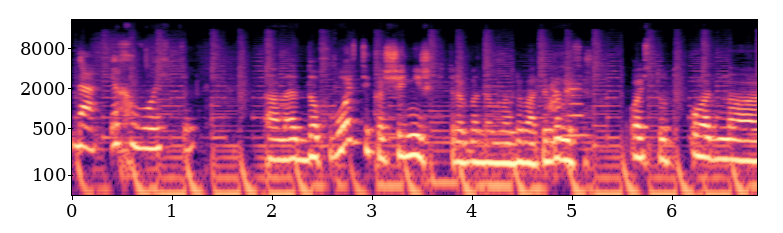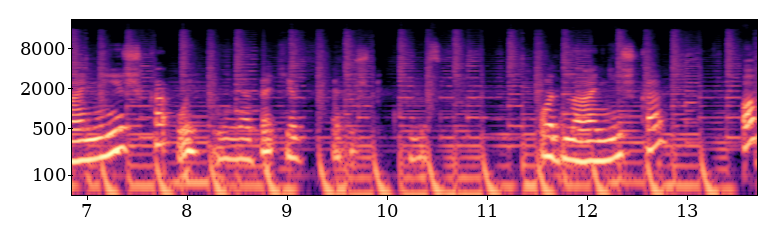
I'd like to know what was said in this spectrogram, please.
Да, і хвостик. Але до хвостика ще ніжки треба намалювати. Дивися. Ось тут одна ніжка. Ой, у мене опять я эту штуку. Одна ніжка. Оп.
